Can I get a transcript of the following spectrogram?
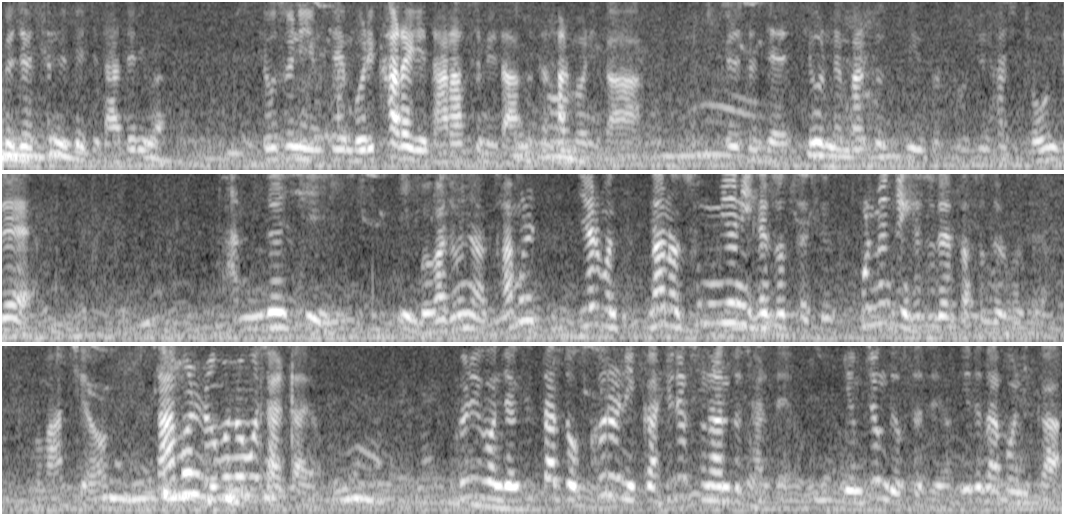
그래서 제가 천일 배지 다 데리고 왔어요. 교수님 제 머리카락이 다 났습니다. 그때 할머니가. 그래서 이제 겨울 맨발 걷기도 하시 좋은데 반드시 이 뭐가 좋냐 잠을 여러분 나는 숙면이 해소 그 불면증 해소됐다 손 들어 보세요 뭐 많지요 잠을 너무 너무 잘 자요 그리고 이제 일단 또 그러니까 혈액 순환도 잘 돼요 염증도 없어져요. 이러다 보니까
